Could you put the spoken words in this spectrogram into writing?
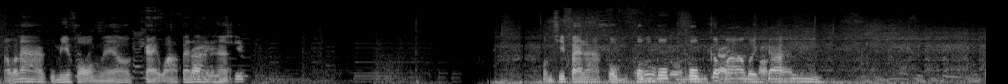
เอาเวลากูมีของแล้ว ไก่วาร์ปไปแล้วนะฮะ ชิปผมชิปไปแล้วผมผมผมผมก็มาเหมือนกันเอ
